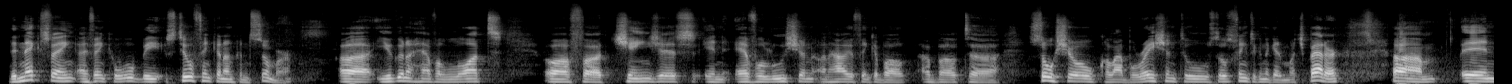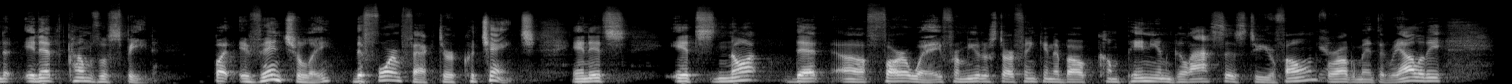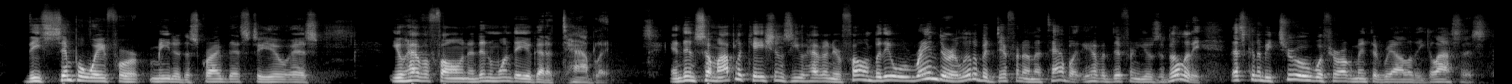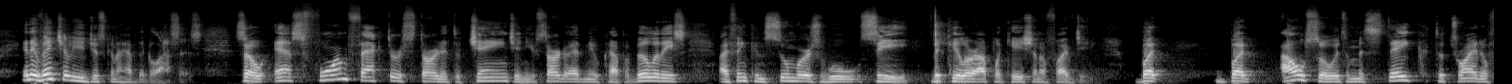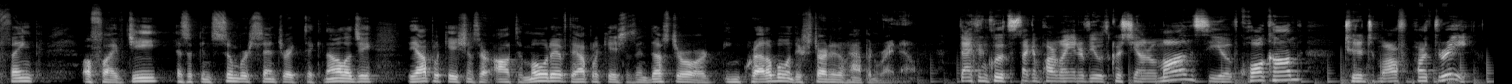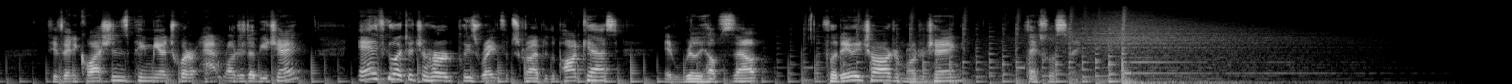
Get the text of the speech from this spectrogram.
The next thing I think will be still thinking on consumer. Uh, you're going to have a lot of uh, changes in evolution on how you think about about uh, social collaboration tools. Those things are going to get much better, um, and and that comes with speed. But eventually, the form factor could change, and it's it's not that uh, far away from you to start thinking about companion glasses to your phone yeah. for augmented reality. The simple way for me to describe this to you is you have a phone, and then one day you got a tablet. And then some applications you have on your phone, but they will render a little bit different on a tablet. You have a different usability. That's going to be true with your augmented reality glasses. And eventually you're just going to have the glasses. So as form factors started to change and you start to add new capabilities, I think consumers will see the killer application of 5G. But, but also it's a mistake to try to think of 5G as a consumer centric technology. The applications are automotive, the applications industrial are incredible, and they're starting to happen right now. That concludes the second part of my interview with Cristiano Amon, CEO of Qualcomm. Tune in tomorrow for part three. If you have any questions, ping me on Twitter at Roger W. Cheng. And if you liked what you heard, please rate and subscribe to the podcast. It really helps us out. For the Daily Charge, I'm Roger Cheng. Thanks for listening.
